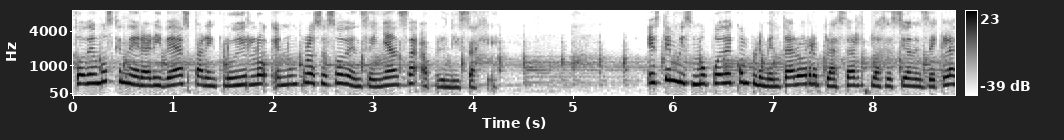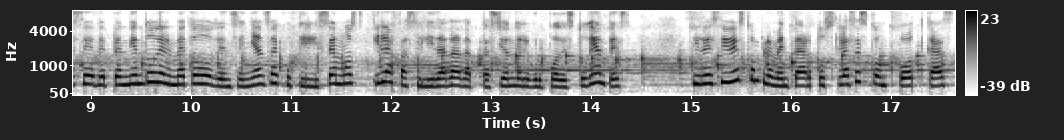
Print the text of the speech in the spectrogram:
podemos generar ideas para incluirlo en un proceso de enseñanza-aprendizaje. Este mismo puede complementar o reemplazar las sesiones de clase dependiendo del método de enseñanza que utilicemos y la facilidad de adaptación del grupo de estudiantes. Si decides complementar tus clases con podcast,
